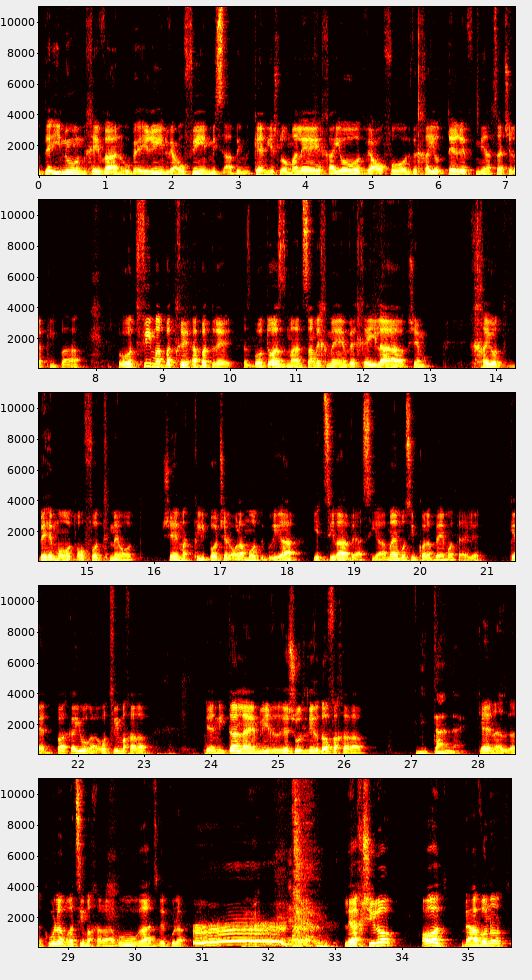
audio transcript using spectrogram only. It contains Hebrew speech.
דאינון חיוון ובעירין ועופין מסעבין, כן, יש לו מלא חיות ועופות וחיות טרף מהצד של הקליפה. רודפים הבטרי, הבטרי, אז באותו הזמן סמך מהם וחילה שהם חיות בהמות, עופות טמאות, שהם הקליפות של עולמות בריאה, יצירה ועשייה. מה הם עושים כל הבהמות האלה? כן, פארק היורה, רודפים אחריו. כן, ניתן להם רשות לרדוף אחריו. ניתן להם. כן, אז כולם רצים אחריו, הוא רץ וכולם... להכשילו עוד בעוונות.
